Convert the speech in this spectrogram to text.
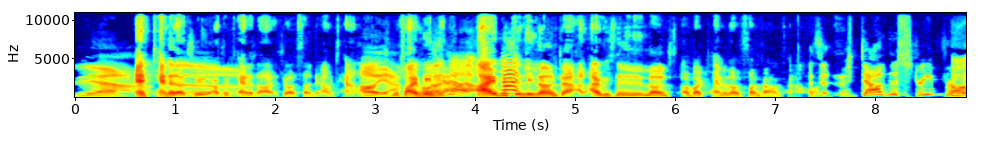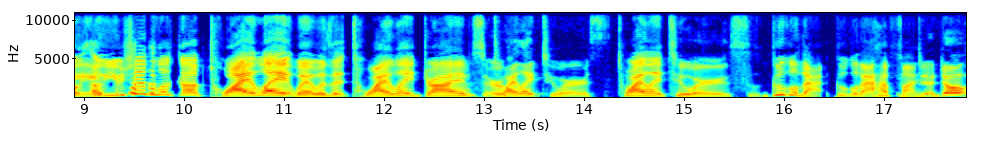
yeah, And Canada too. Up in uh, Canada is a sundown town. Oh, yeah. Which I Oh, recently, yeah. I I'm not- recently learned that. I recently learned about Canada's sundown town. It's down the street from Oh, me. oh, you should look up Twilight. Wait, was it Twilight Drives or Twilight tours. Twilight Tours? Google that. Google that. Have fun. D- don't.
